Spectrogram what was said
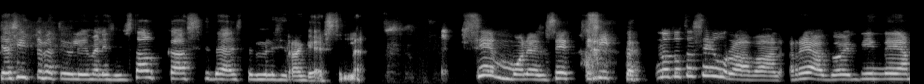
Ja sitten mä tyyliin menisin stalkkaa sitä ja sitten menisin rakeessille. Semmonen setti sitten. No tota seuraavaan reagointiin, Nea.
